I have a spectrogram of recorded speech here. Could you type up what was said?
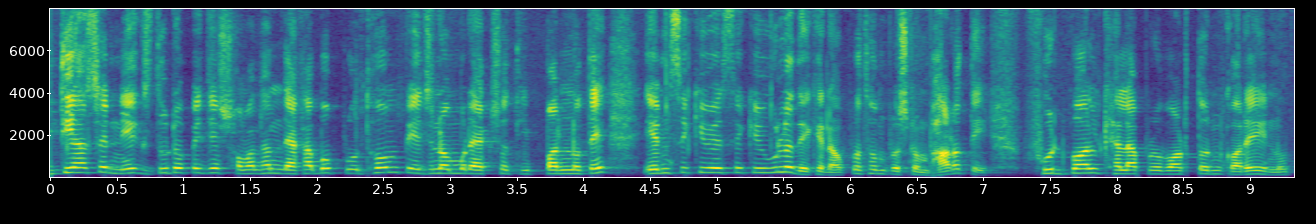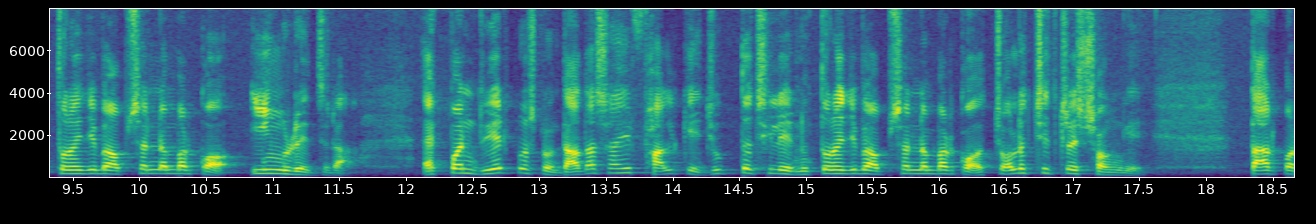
ইতিহাসের নেক্সট দুটো পেজের সমাধান দেখাবো। প্রথম পেজ নম্বর একশো তিপ্পান্নতে এমসিকিউ এসে কিউগুলো দেখে নাও। প্রথম প্রশ্ন, ভারতে ফুটবল খেলা প্রবর্তন করেন উত্তর হয়ে যাবে অপশান নাম্বার ক, ইংরেজরা। এক পয়েন্ট দুইয়ের প্রশ্ন, দাদা সাহেব ফালকে যুক্ত ছিলেন? উত্তর হয়ে যাবে অপশান নাম্বার ক, চলচ্চিত্রের সঙ্গে। তারপর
